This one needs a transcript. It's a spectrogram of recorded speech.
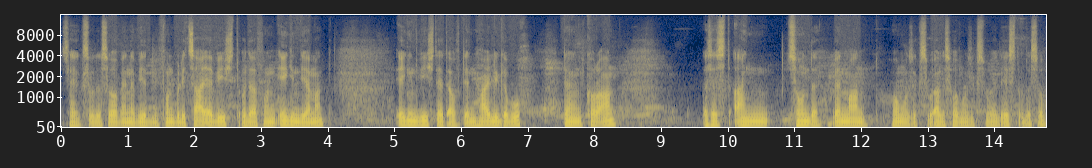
Sex oder so, wenn er wird von Polizei erwischt oder von irgendjemand. Irgendwie steht auf dem Heiligen Buch, dem Koran, es ist eine Sünde, wenn man homosexuell, alles homosexuell ist oder so.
